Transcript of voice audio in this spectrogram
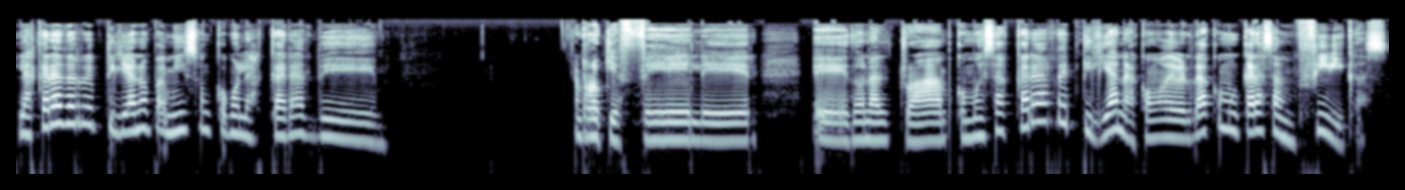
Las caras de reptiliano para mí son como las caras de Rockefeller, eh, Donald Trump, como esas caras reptilianas, como de verdad como caras anfíbicas,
